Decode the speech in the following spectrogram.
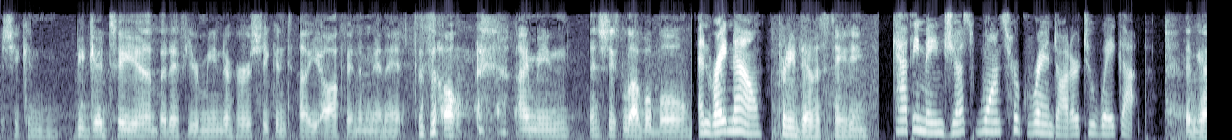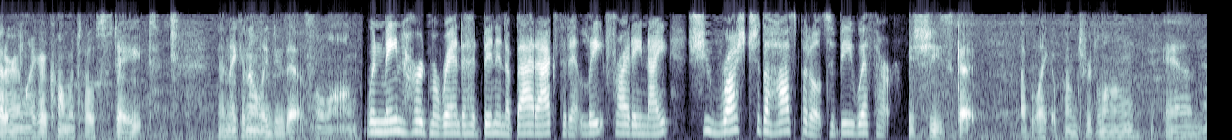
she can be good to you, but if you're mean to her, she can tell you off in a minute. So, I mean, and she's lovable. And right now, Pretty devastating. Kathy Main just wants her granddaughter to wake up. They've got her in like a comatose state, and they can only do that so long. When Maine heard Maranda had been in a bad accident late Friday night, she rushed to the hospital to be with her. She's got a, like a punctured lung, and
